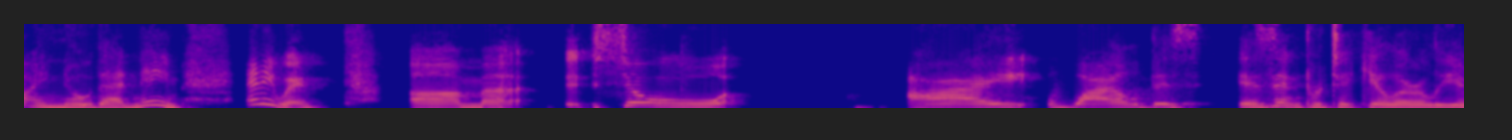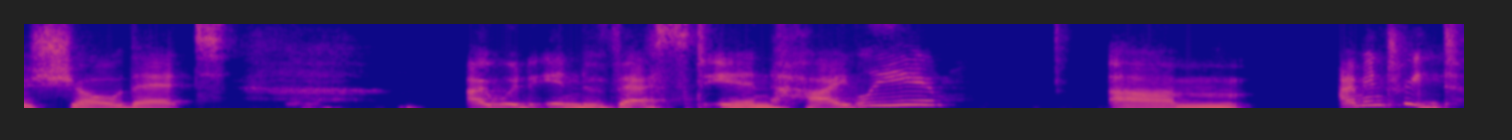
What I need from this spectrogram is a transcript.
I know that name. Anyway, um, so I while this isn't particularly a show that I would invest in highly, um, I'm intrigued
